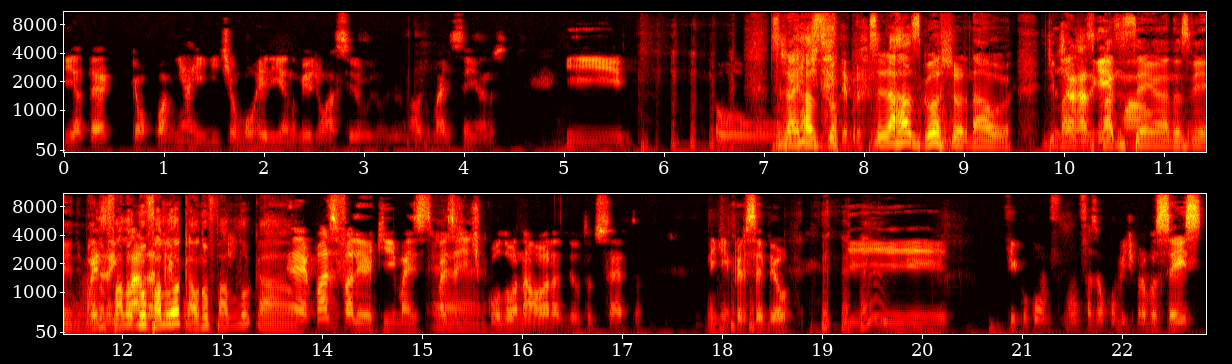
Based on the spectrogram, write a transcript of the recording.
E até com a minha rinite eu morreria no meio de um acervo de um jornal de mais de 100 anos. E. O... Você, já rasgou, debru... você já rasgou o jornal de mais de quase uma, 100 anos, Vini. Mas não fala, não fala o local, não fala o local. É, quase falei aqui, mas, é. mas a gente colou na hora, deu tudo certo ninguém percebeu. e fico com, vou fazer um convite para vocês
